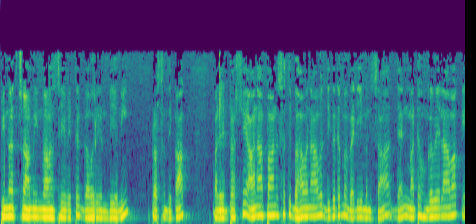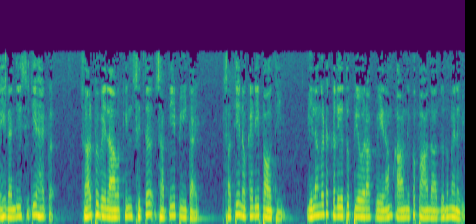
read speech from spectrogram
පින්වත් ස්වාමින් වහන්සේ වෙත ගෞරවයෙන් දෙමි ප්‍රශ්න දෙකක්. පළවෙනි ප්‍රශ්නේ ආනාපාන සති භාවනාව දිගටම වැඩිම නිසා දැන් මට හුඟ වේලාවක් එහි රැඳී සිටිය හැකිය. ස්වල්ප වේලාවකින් සිත සතියේ පිහිටයි. සතිය නොකැඩී පවතී. ඊළඟට කළ යුතු පියවරක් වේ නම් කාර්නික පාදා දුනු මැනවි.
